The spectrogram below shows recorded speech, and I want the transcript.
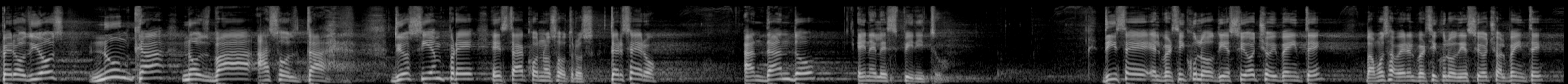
Pero Dios nunca nos va a soltar. Dios siempre está con nosotros. Tercero, andando en el Espíritu. Dice el versículo 18 y 20, vamos a ver el versículo 18 al 20.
